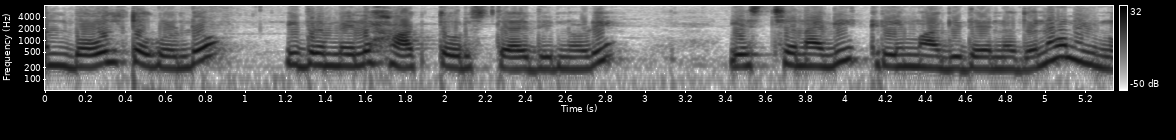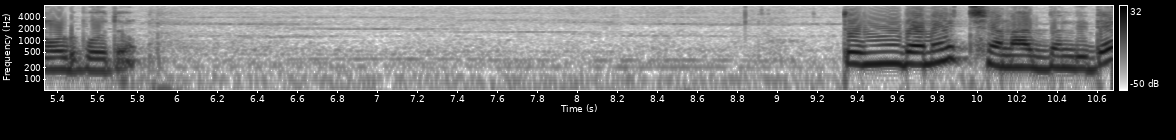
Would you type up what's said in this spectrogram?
ಒಂದು ಬೌಲ್ ತೊಗೊಂಡು ಇದರ ಮೇಲೆ ಹಾಕಿ ತೋರಿಸ್ತಾ ಇದ್ದೀನಿ ನೋಡಿ, ಎಷ್ಟು ಚೆನ್ನಾಗಿ ಕ್ರೀಮ್ ಆಗಿದೆ ಅನ್ನೋದನ್ನು ನೀವು ನೋಡ್ಬೋದು. ತುಂಬಾ ಚೆನ್ನಾಗಿ ಬಂದಿದೆ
